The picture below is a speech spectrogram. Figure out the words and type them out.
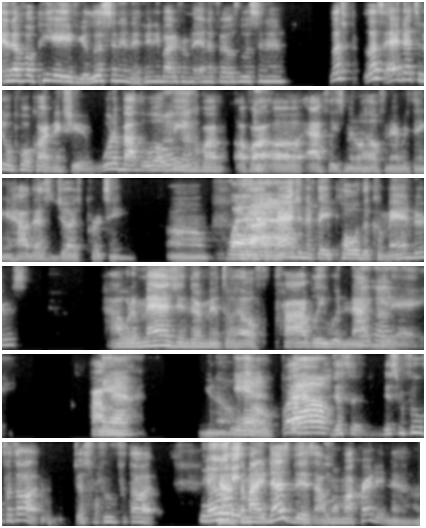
NFLPA, if you're listening, if anybody from the NFL is listening, let's let's add that to the report card next year. What about the well-being mm-hmm. of our of our uh, athletes' mental health and everything, and how that's judged per team? Um, wow. I imagine if they polled the Commanders, I would imagine their mental health probably would not mm-hmm. get A. Probably yeah. not. You know. Yeah. So, wow. Just a, just some food for thought. Just some food for thought. Noted. Now, somebody does this, I want my credit now.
